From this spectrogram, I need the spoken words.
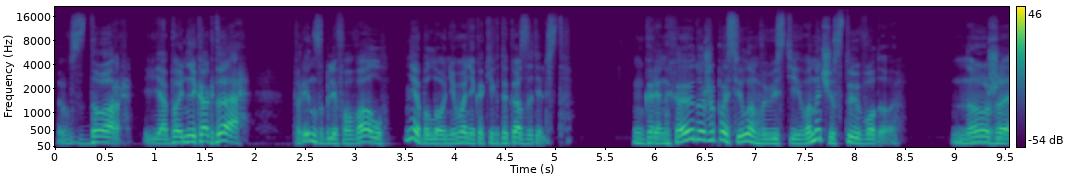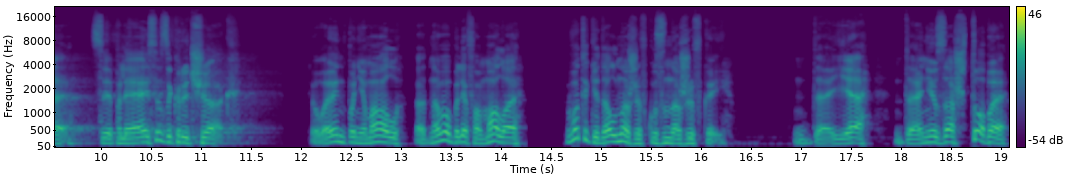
«Вздор! Я бы никогда!» Принц блефовал, не было у него никаких доказательств. Гренхаю даже по силам вывести его на чистую воду. «Ну же, цепляйся за крючок!» Уэйн понимал, одного блефа мало, вот и кидал наживку за наживкой. «Да я... Да ни за что бы!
